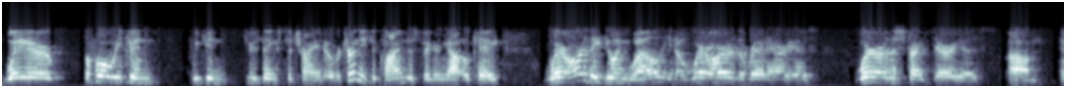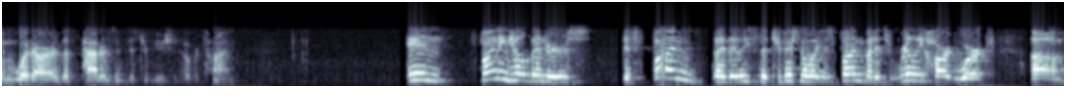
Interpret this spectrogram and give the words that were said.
where, before we can, we can do things to try and overturn these declines, is figuring out, okay, where are they doing well? You know, where are the red areas? Where are the striped areas? Um, and what are the patterns of distribution over time? And finding hellbenders is fun, at least the traditional way is fun, but it's really hard work, um,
